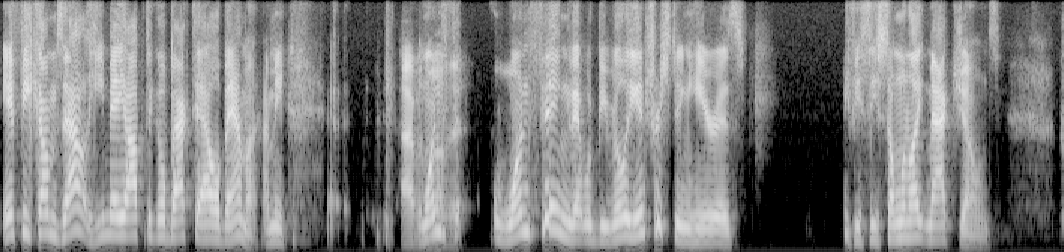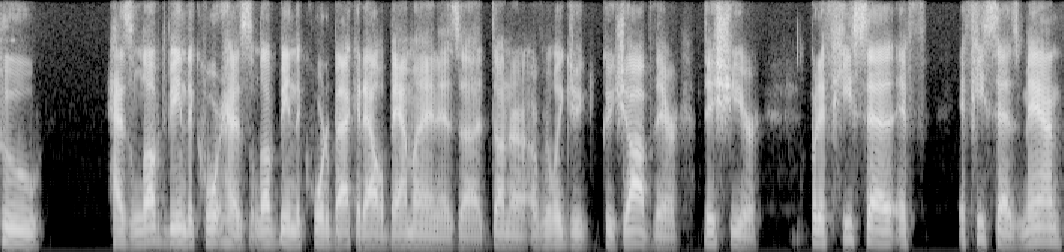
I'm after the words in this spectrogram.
if he comes out, he may opt to go back to Alabama. I mean, I one th- one thing that would be really interesting here is if you see someone like Mac Jones, who has loved being the court has loved being the quarterback at Alabama and has uh, done a, a really good, good job there this year. But if he said if if he says, man,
